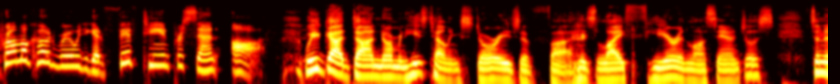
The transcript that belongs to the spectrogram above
Promo code RU, and you get 15% off. We've got Don Norman. He's telling stories of uh, his life here in Los Angeles. It's an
